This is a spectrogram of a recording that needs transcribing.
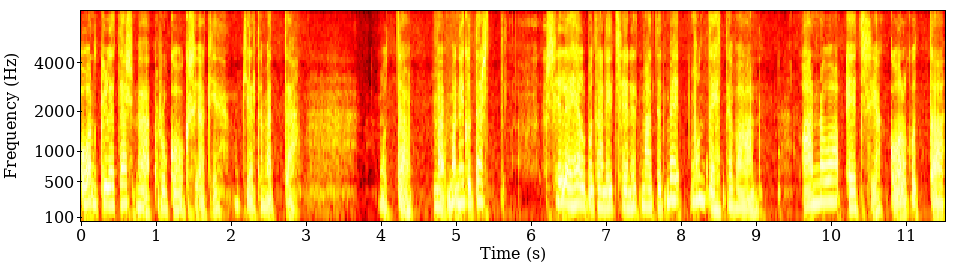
on kyllä täsmärukouksiakin kieltämättä. Mutta mä, mä niin tästä sille helpotan itseäni, että mä ajattelin, että me, mun tehtävä on anoa, etsiä, kolkuttaa.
